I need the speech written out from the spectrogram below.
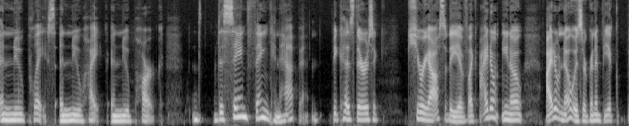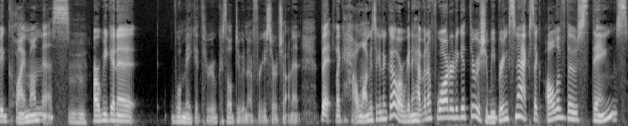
a new place, a new hike, a new park. The same thing can happen because there is a curiosity of like I don't, you know, I don't know. Is there going to be a big climb on this? Mm-hmm. Are we going to we'll make it through because I'll do enough research on it. But like, how long is it going to go? Are we going to have enough water to get through? Should we bring snacks? Like all of those things,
